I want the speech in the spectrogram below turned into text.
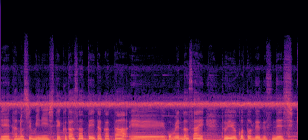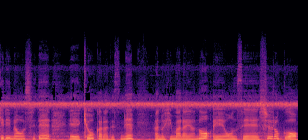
えー、楽しみにしてくださっていた方、えーごめんなさいということでですね仕切り直しで、え今日からですねあのヒマラヤの、え音声収録を、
